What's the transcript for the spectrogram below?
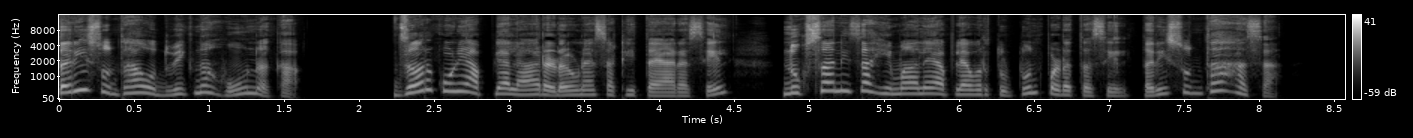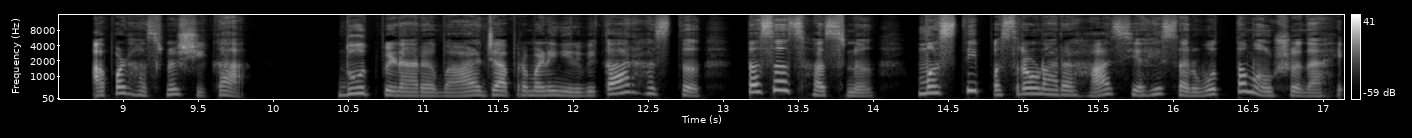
तरी सुद्धा उद्विग्न होऊ नका. जर कोणी आपल्याला रडवण्यासाठी तयार असेल नुकसानीचा हिमालय आपल्यावर तुटून पडत असेल तरी सुद्धा हसा. आपण हसणं शिका. दूध पिणारं बाळ ज्याप्रमाणे निर्विकार हसतं तसंच हसणं मस्ती पसरवणारं हास्य हे सर्वोत्तम औषध आहे.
